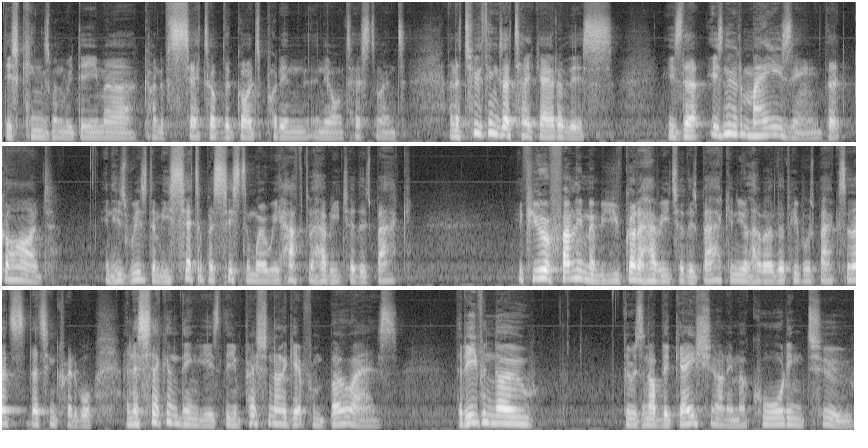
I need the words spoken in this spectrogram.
this kinsman redeemer kind of setup that God's put in in the Old Testament. And the two things I take out of this is that isn't it amazing that God in his wisdom, he set up a system where we have to have each other's back. If you're a family member, you've got to have each other's back and you'll have other people's back. So that's, that's incredible. And the second thing is the impression that I get from Boaz that even though there was an obligation on him according to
